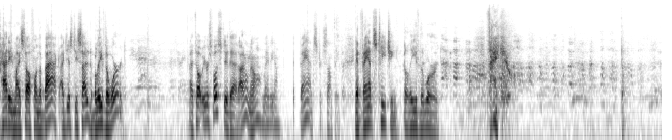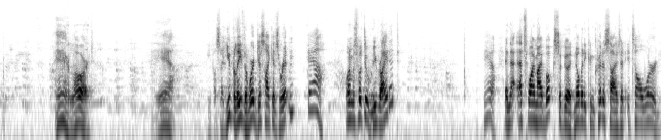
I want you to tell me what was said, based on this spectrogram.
patting myself on the back, I just decided to believe the word. I thought we were supposed to do that. I don't know. Maybe I'm advanced or something. Advanced teaching, believe the word. Thank you. There, Lord. Yeah. People say, You believe the word just like it's written? Yeah. What am I supposed to do? Rewrite it? Yeah. And that, that's why my book's so good. Nobody can criticize it. It's all word.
